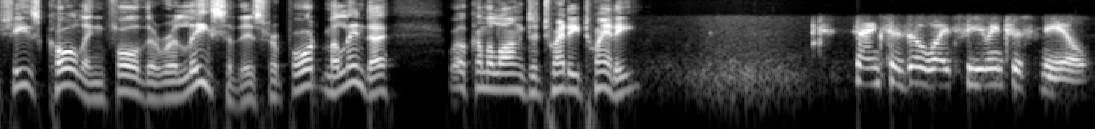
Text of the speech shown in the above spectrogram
She's calling for the release of this report. Melinda, welcome along to 2020. Thanks as always for your interest, Neil.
